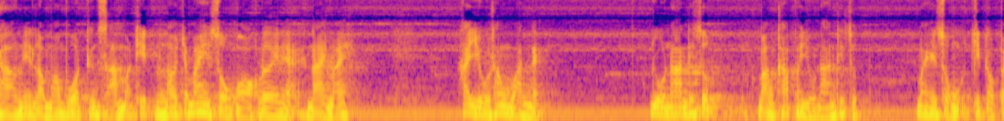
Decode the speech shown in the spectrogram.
คราวนี้เรามาบวชถึงสามอาทิตย์ เราจะไม่ให้ส่งออกเลยเนี่ยได้ไหมให้อยู่ทั้งวันเนี่ยอยู่นานที่สุดบังคับให้อยู่นานที่สุด ไม่ให้ส่งจิตออกไป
